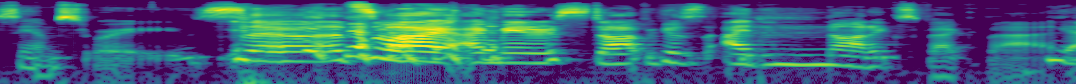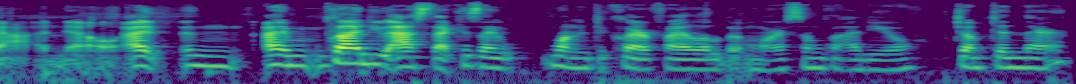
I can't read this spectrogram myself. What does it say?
Sam's stories. So that's why I made her stop because I did not expect that. Yeah, no, I and I'm glad you asked that because I wanted to clarify a little bit more. So I'm glad you jumped in there.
